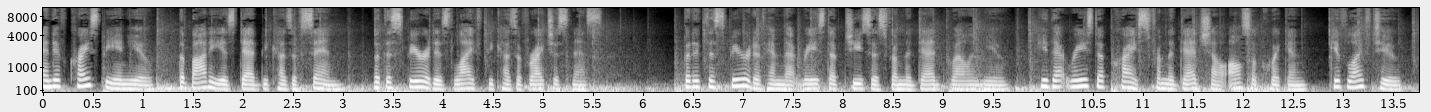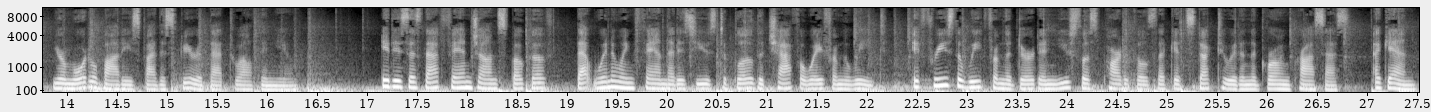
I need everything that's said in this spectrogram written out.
And if Christ be in you, the body is dead because of sin, but the Spirit is life because of righteousness. But if the Spirit of him that raised up Jesus from the dead dwell in you, he that raised up Christ from the dead shall also quicken, give life to, your mortal bodies by the Spirit that dwelleth in you. It is as that fan John spoke of, that winnowing fan that is used to blow the chaff away from the wheat. It frees the wheat from the dirt and useless particles that get stuck to it in the growing process. Again,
